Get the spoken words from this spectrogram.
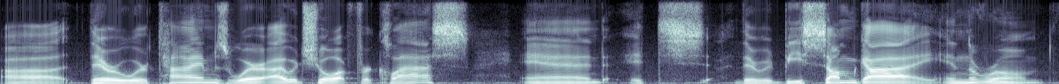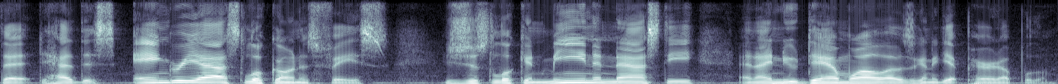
Uh, there were times where I would show up for class and it's there would be some guy in the room that had this angry ass look on his face. He's just looking mean and nasty, and I knew damn well I was going to get paired up with him.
